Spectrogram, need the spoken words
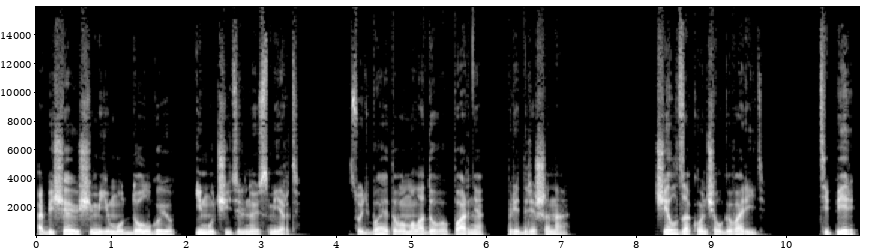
обещающим ему долгую и мучительную смерть. Судьба этого молодого парня предрешена. Чел закончил говорить. Теперь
